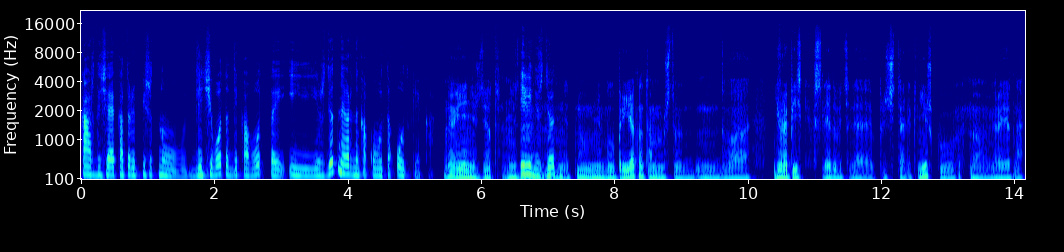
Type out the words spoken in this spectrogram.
Каждый человек, который пишет, ну, для чего-то, для кого-то, и ждет, наверное, какого-то отклика. Ну, или не ждет, не Или знаю. не ждет. Нет, ну, мне было приятно, там, что два европейских исследователя прочитали книжку, но, вероятно,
